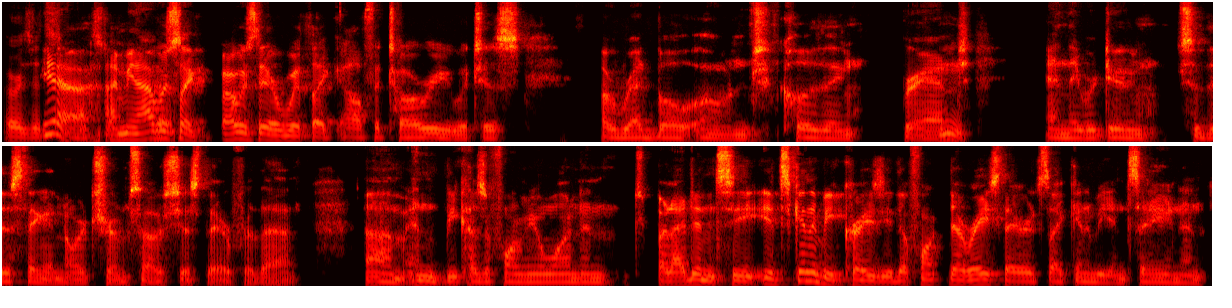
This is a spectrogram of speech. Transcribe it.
Or is it? yeah, I mean, I was like, I was there with like Alpha AlphaTauri, which is a Red Bull owned clothing brand, Hmm. and they were doing so this thing at Nordstrom. So I was just there for that, um, and because of Formula One, and but I didn't see. It's going to be crazy. The for, the race there, it's like going to be insane, and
